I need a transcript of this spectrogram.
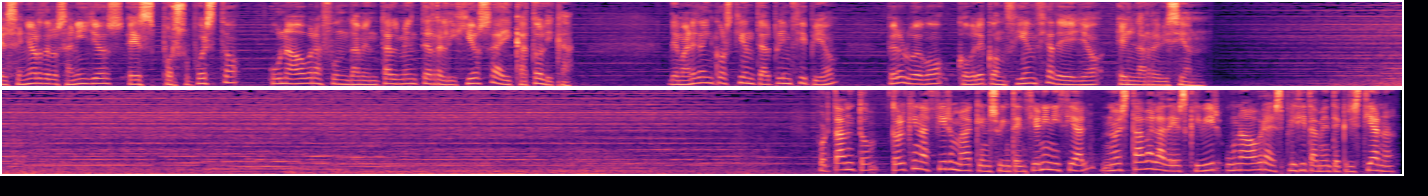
El Señor de los Anillos es, por supuesto, una obra fundamentalmente religiosa y católica. De manera inconsciente al principio, pero luego cobré conciencia de ello en la revisión. Por tanto, Tolkien afirma que en su intención inicial no estaba la de escribir una obra explícitamente cristiana,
